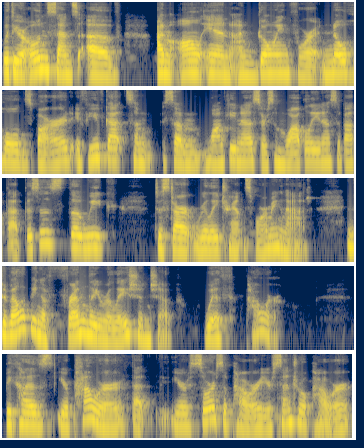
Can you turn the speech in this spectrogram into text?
with your own sense of, I'm all in, I'm going for it, no holds barred. If you've got some some wonkiness or some wobbliness about that, this is the week to start really transforming that and developing a friendly relationship with power. Because your power, that your source of power, your central power,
